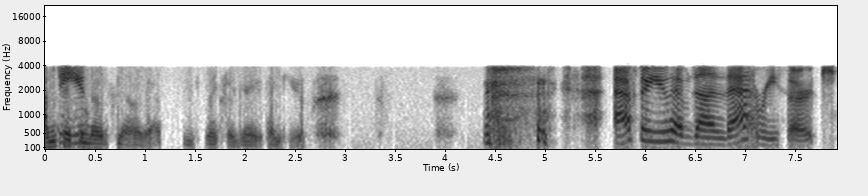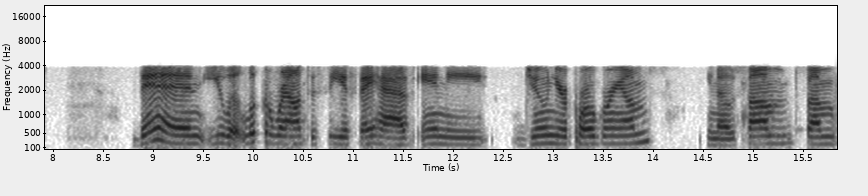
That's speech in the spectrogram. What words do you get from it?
I'm taking you, notes now. Yeah, these links are great. Thank you. After you have done that research, then you would look around to see if they have any junior programs. You know, some some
